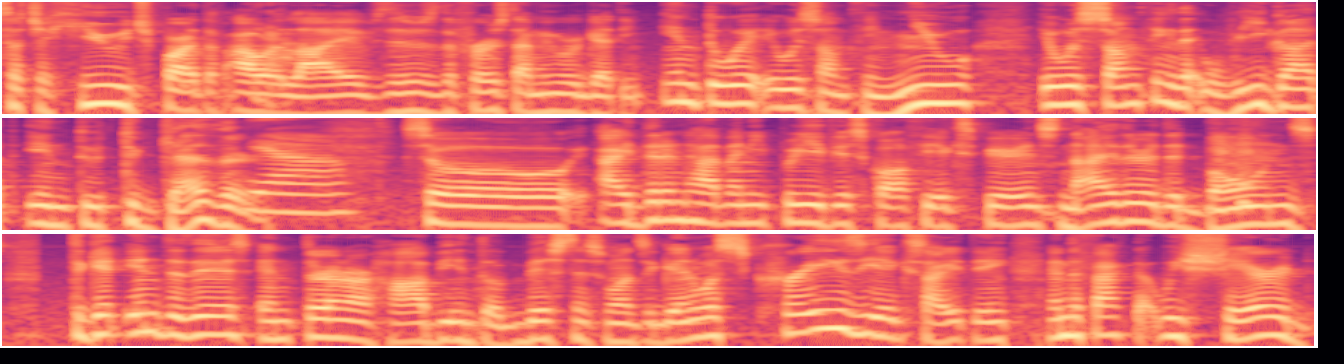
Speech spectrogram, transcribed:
such a huge part of our Yeah. lives. This was the first time we were getting into it. It was something new. It was something that we got into together. Yeah. So I didn't have any previous coffee experience, neither did Bones. to get into this and turn our hobby into a business once again was crazy exciting. And the fact that we shared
